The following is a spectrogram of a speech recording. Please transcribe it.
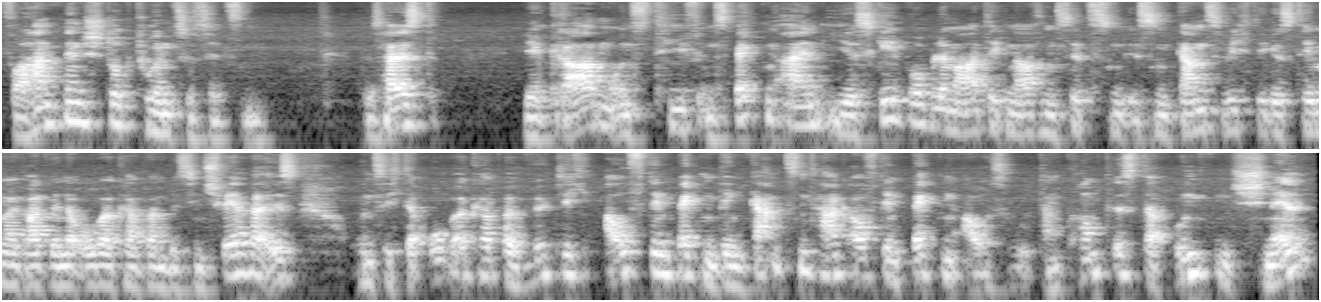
vorhandenen Strukturen zu sitzen. Das heißt, wir graben uns tief ins Becken ein. ISG-Problematik nach dem Sitzen ist ein ganz wichtiges Thema, gerade wenn der Oberkörper ein bisschen schwerer ist und sich der Oberkörper wirklich auf dem Becken, den ganzen Tag auf dem Becken ausruht, dann kommt es da unten schnell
